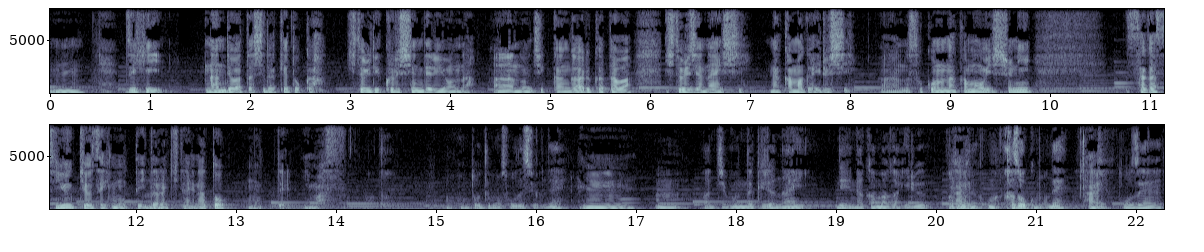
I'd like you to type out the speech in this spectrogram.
うん、ぜひ、なんで私だけとか、一人で苦しんでるような、あの、実感がある方は、一人じゃないし、仲間がいるし、あの、そこの仲間を一緒に探す勇気をぜひ持っていただきたいなと思っています。うん本当でもそうですよね。うん。うん。まあ、自分だけじゃないで仲間がいる。まあ、当然、はい、まあ、家族もね、はい、当然、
